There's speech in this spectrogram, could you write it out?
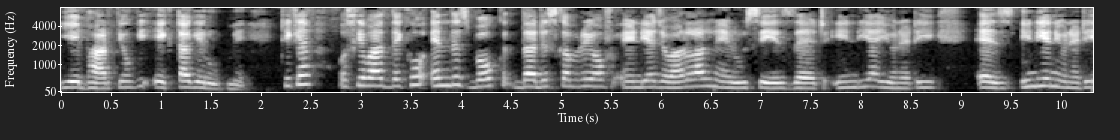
ये भारतीयों की एकता के रूप में। ठीक है? उसके बाद देखो in this book the discovery of India Jawaharlal Nehru says that India unity is Indian unity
